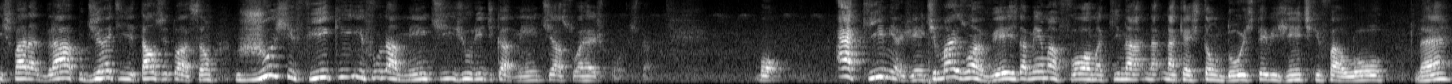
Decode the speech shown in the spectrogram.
esparadrapo diante de tal situação. Justifique e fundamente juridicamente a sua resposta. Bom, aqui, minha gente, mais uma vez, da mesma forma que na, na, na questão 2 teve gente que falou, né?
